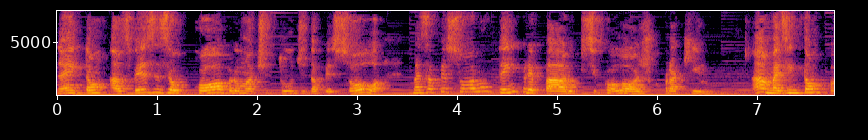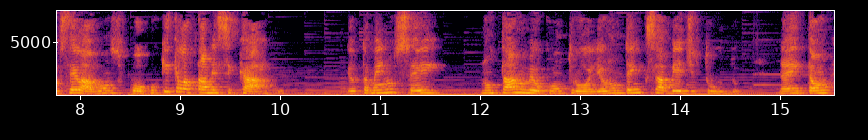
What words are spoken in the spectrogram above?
Né? Então, às vezes eu cobro uma atitude da pessoa, mas a pessoa não tem preparo psicológico para aquilo. Ah, mas então, sei lá, vamos supor, por que, que ela está nesse cargo? Eu também não sei não está no meu controle, eu não tenho que saber de tudo. Né? Então,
